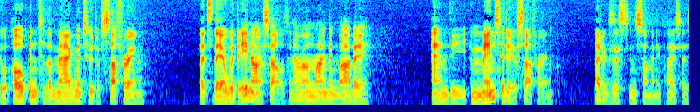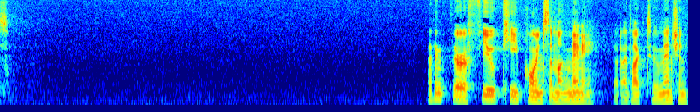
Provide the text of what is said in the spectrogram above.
to open to the magnitude of suffering that's there within ourselves, in our own mind and body, and the immensity of suffering that exists in so many places? I think there are a few key points among many that I'd like to mention.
